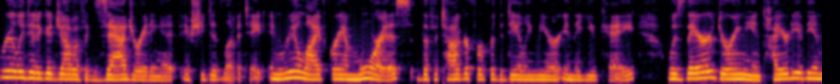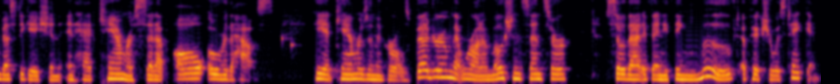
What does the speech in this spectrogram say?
really did a good job of exaggerating it if she did levitate. In real life, Graham Morris, the photographer for the Daily Mirror in the UK, was there during the entirety of the investigation and had cameras set up all over the house. He had cameras in the girl's bedroom that were on a motion sensor so that if anything moved, a picture was taken.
